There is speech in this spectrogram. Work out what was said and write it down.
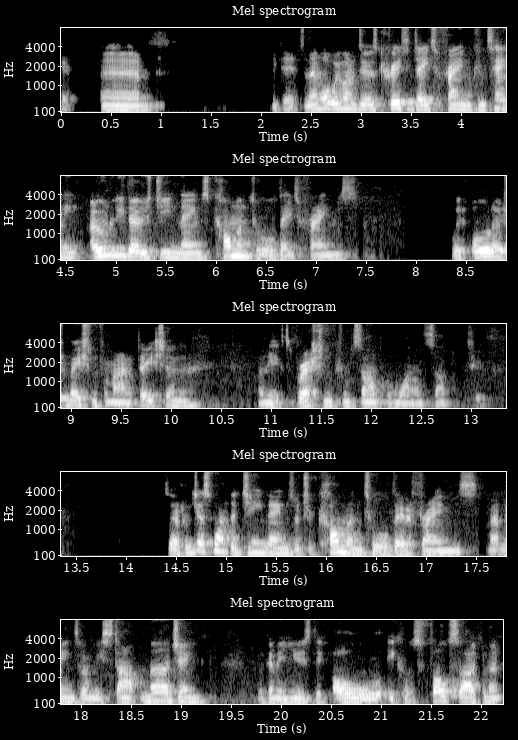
Okay. Um, okay, so then what we want to do is create a data frame containing only those gene names common to all data frames with all information from annotation and the expression from sample one and sample two. So if we just want the gene names which are common to all data frames, that means when we start merging, we're going to use the all equals false argument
